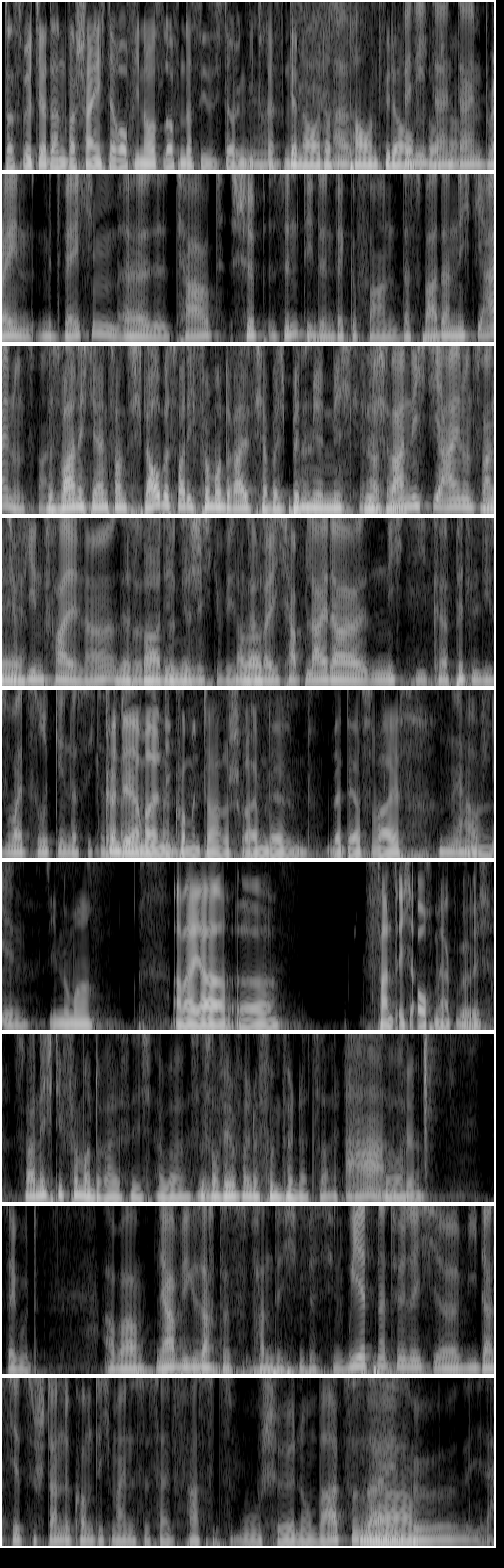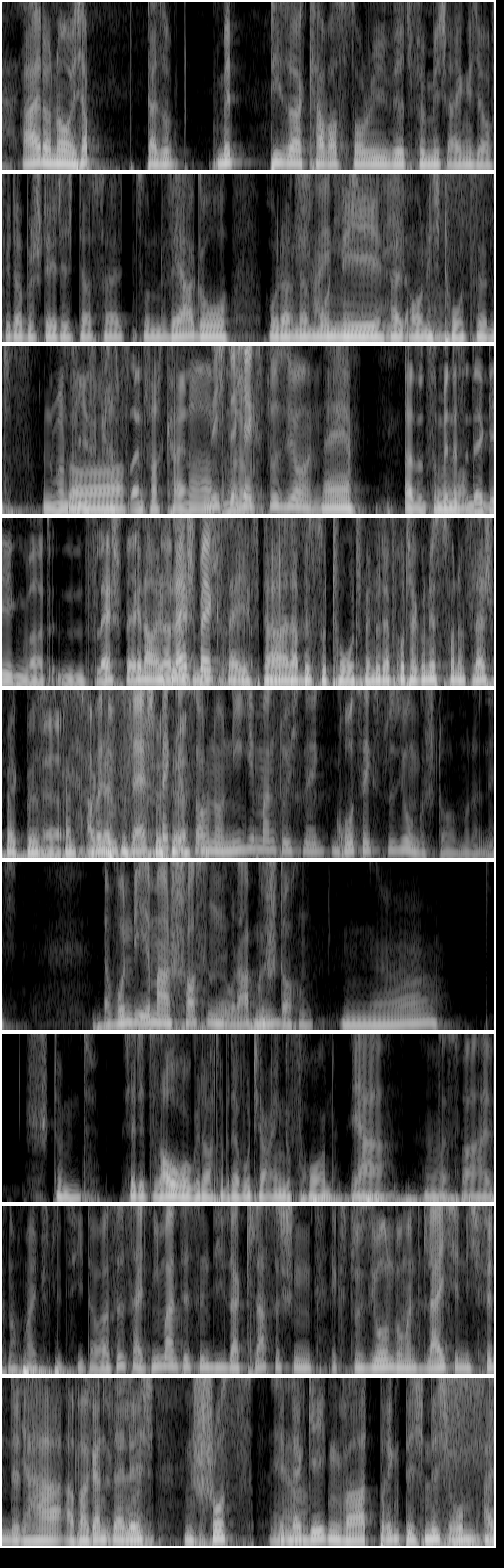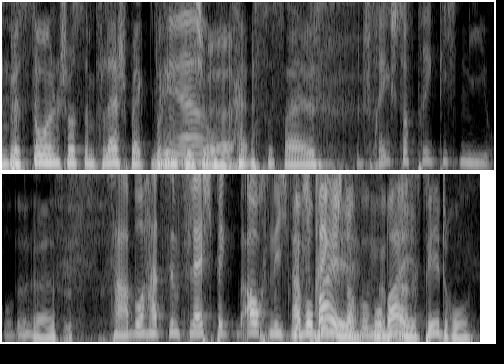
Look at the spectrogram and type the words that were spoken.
das wird ja dann wahrscheinlich darauf hinauslaufen, dass sie sich da irgendwie Ja. treffen. genau, dass Aber Pound wieder Benny, auftaucht. dein, ne? dein Brain, mit welchem äh, Tart-Chip sind die denn weggefahren? Das war dann nicht die 21. Das war nicht die 21, ich glaube, es war die 35, aber ich bin Äh, mir nicht Okay, sicher. Es war nicht die 21 Nee. auf jeden Fall, ne? Das war die wird sie nicht. nicht gewesen Aber sein, weil ich habe leider nicht die Kapitel, die so weit zurückgehen, dass ich das. Könnt ihr ja mal in die. Kommentare schreiben, der, wer der es weiß, Ja, auf Ja. jeden. die Nummer. Aber ja, äh, fand ich auch merkwürdig. es war nicht die 35, aber es ist Hm. auf jeden Fall eine 5 in der Zahl. Ah, So. Okay. sehr gut. Aber ja, wie gesagt, das fand ich ein bisschen weird natürlich, äh, wie das jetzt zustande kommt. Ich meine, es ist halt fast zu schön, um wahr zu sein. Äh, Ja. I don't know. Ich habe, also mit dieser Cover-Story wird für mich eigentlich auch wieder bestätigt, dass halt so ein Vergo oder eine Monet halt auch nicht tot sind. In One So. Piece kratzt einfach keiner ab. Nicht ne? durch Explosion. Nee, Also zumindest So. in der Gegenwart. In Flashbacks. genau, in Flashback safe, da, da bist du tot. Wenn du der Protagonist von einem Flashback bist, Ja. kannst du Aber in einem vergessen. Flashback ist auch noch nie jemand durch eine große Explosion gestorben, oder nicht? Da wurden die immer erschossen oder abgestochen. Ja, stimmt. Ich hätte jetzt Sauro gedacht, aber der wurde ja eingefroren. Ja, Ja. das war halt nochmal explizit. Aber es ist halt, niemand ist in dieser klassischen Explosion, wo man die Leiche nicht findet. Ja, aber ganz ehrlich, ein Schuss Ja. in der Gegenwart bringt dich nicht um. Ein Pistolenschuss im Flashback bringt Ja. dich um. Ja. Es ist halt. Und Sprengstoff bringt dich nie um. Ja, es ist. Sabo hat es im Flashback auch nicht Ja, mit wobei, Sprengstoff umgebracht. wobei, Pedro.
